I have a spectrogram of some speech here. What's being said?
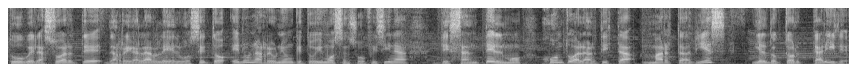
Tuve la suerte de regalarle el boceto en una reunión que tuvimos en su oficina de San Telmo junto a la artista Marta Diez y el doctor Carile.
